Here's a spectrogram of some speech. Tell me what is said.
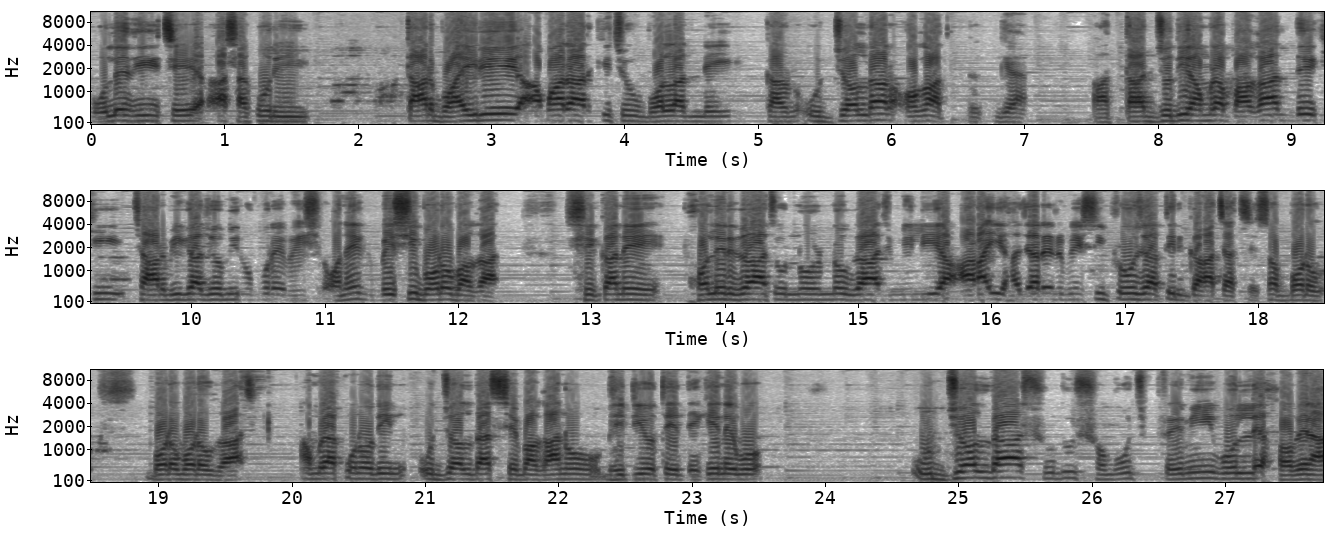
বলে দিয়েছে, আশা করি। তার বাইরে আমার আর কিছু বলার নেই। কারণ উজ্জ্বলদার অগাধ জ্ঞান। আর তার যদি আমরা বাগান দেখি, চার বিঘা জমির উপরে বেশি, অনেক বেশি বড় বাগান। সেখানে ফলের গাছ, অন্য অন্য গাছ মিলিয়ে আড়াই হাজারের বেশি প্রজাতির গাছ আছে, সব বড় বড় বড় গাছ। আমরা কোনোদিন উজ্জ্বলদার সে বাগানও ভিডিওতে দেখে নেব। উজ্জ্বল উজ্জ্বলদা শুধু সবুজ প্রেমী বললে হবে না,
